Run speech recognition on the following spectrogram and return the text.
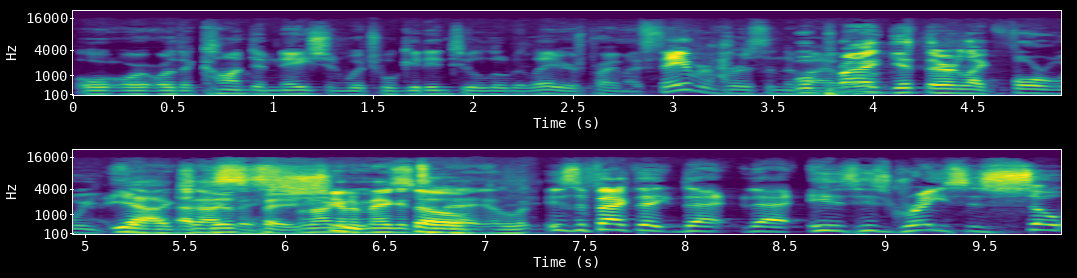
or, or, or the condemnation, which we'll get into a little bit later. Is probably my favorite verse in the Bible. We'll probably get there in like four weeks. Yeah, Yeah, at exactly. this pace. We're not gonna make it so today. It'll look- Is the fact that that that is his grace is so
